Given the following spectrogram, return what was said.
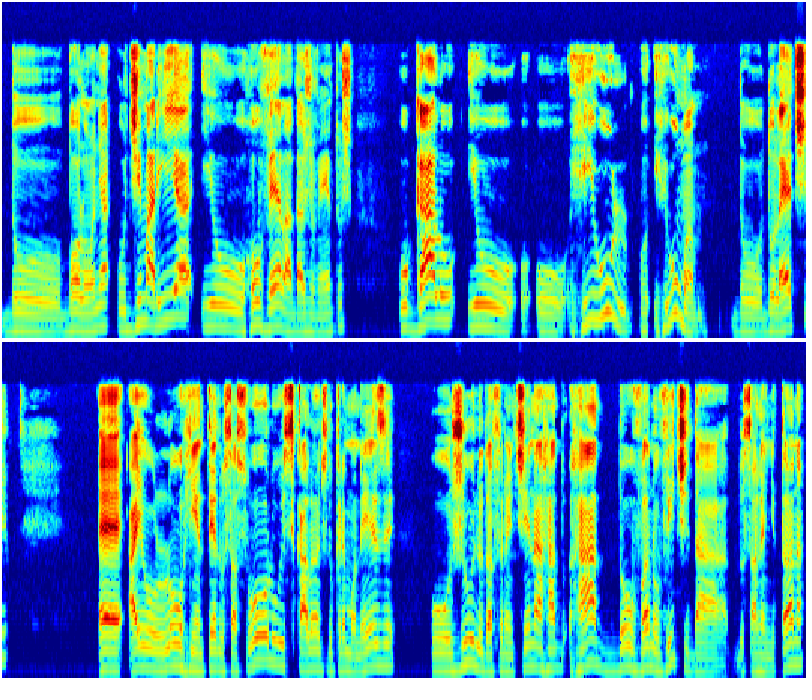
do Bolonha, o Di Maria e o Rovella da Juventus, o Galo e o, o, o Riuman do, do Lecce. É, aí o Loriente do Sassuolo, o Escalante do Cremonese, o Júlio da Fiorentina, Radovanovic da, do Salernitana,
